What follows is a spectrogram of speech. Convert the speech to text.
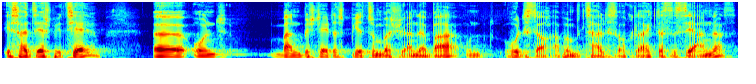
ist halt sehr speziell. Äh, und man bestellt das Bier zum Beispiel an der Bar und holt es da auch ab und bezahlt es auch gleich. Das ist sehr anders.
